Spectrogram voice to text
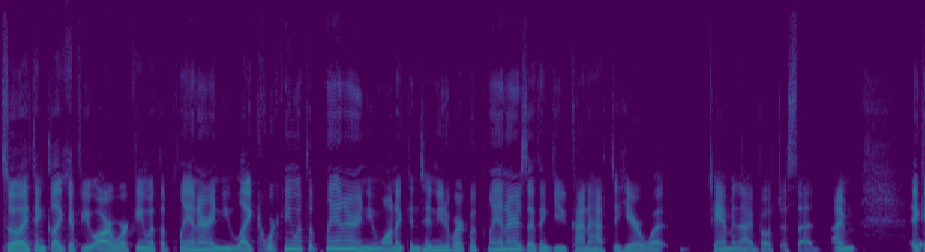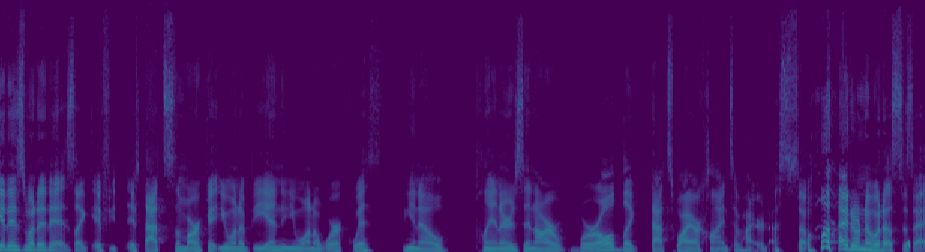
so I think, like, if you are working with a planner and you like working with a planner and you want to continue to work with planners, I think you kind of have to hear what Tam and I both just said. I'm it, it is what it is. Like if if that's the market you want to be in and you want to work with, you know, planners in our world, like that's why our clients have hired us. So I don't know what else to say.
